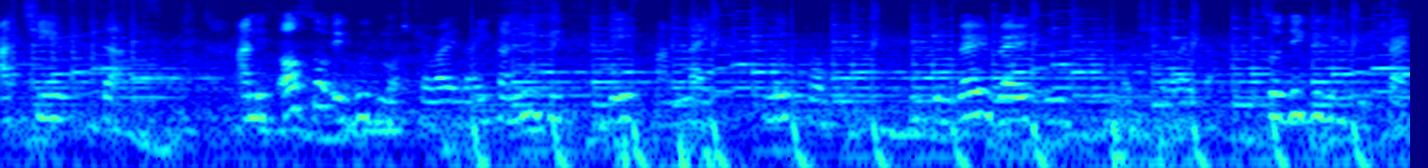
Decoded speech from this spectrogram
achieve that. And it's also a good moisturizer. You can use it day and night. No problem. It's a very very good moisturizer. So do give it a try.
